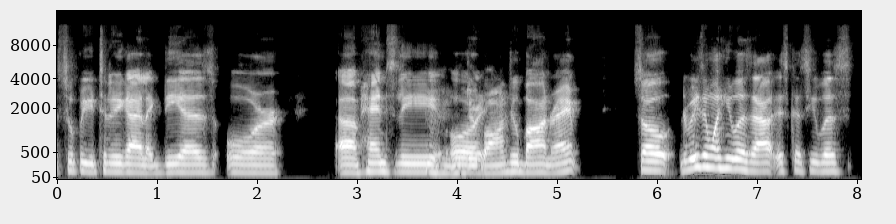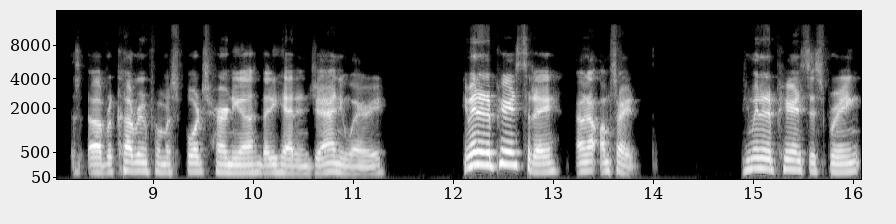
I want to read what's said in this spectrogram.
super utility guy like Diaz or um, Hensley mm-hmm. or Dubon. Dubon, right? So the reason why he was out is because he was uh, recovering from a sports hernia that he had in January. He made an appearance today. I'm, I'm sorry, he made an appearance this spring.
